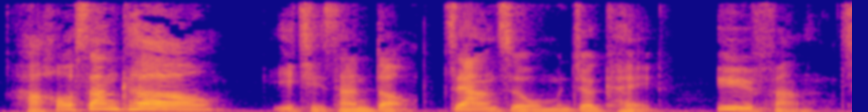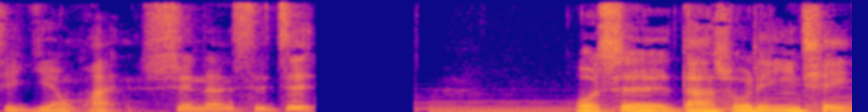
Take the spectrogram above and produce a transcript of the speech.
好好上课哦，一起煽动，这样子我们就可以预防及延缓失能失智。我是大叔零一七。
